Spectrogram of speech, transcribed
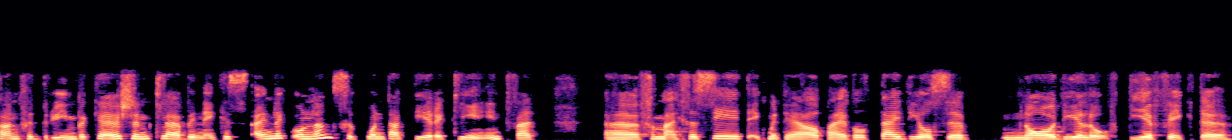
gaan vir dream vacation club en ek is eintlik onlangs gekontak deur 'n kliënt wat uh vir my gesê het ek moet help hy wil tyddeel se nadele of defekte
